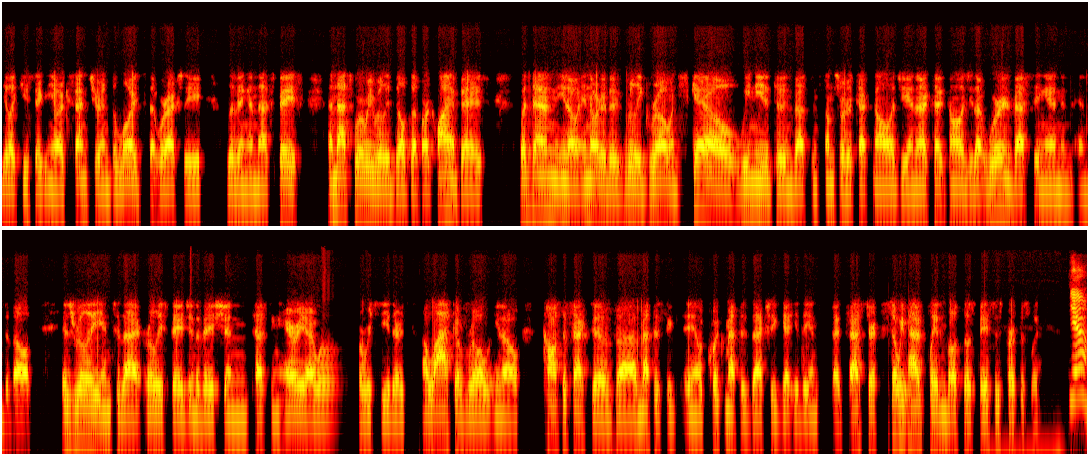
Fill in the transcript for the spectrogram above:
like you said, you know, Accenture and Deloitte that were actually living in that space. And that's where we really built up our client base. But then, you know, in order to really grow and scale, we needed to invest in some sort of technology. And our technology that we're investing in and, and develop is really into that early stage innovation testing area where, where we see there's a lack of real, you know, cost effective uh, methods, to, you know, quick methods to actually get you the insight faster. So we have played in both those spaces purposely. Yeah,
